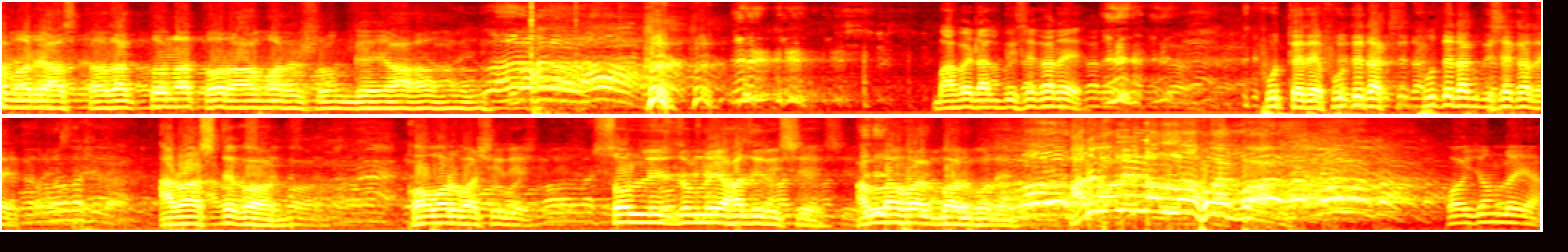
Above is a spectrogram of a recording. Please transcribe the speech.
আমার আস্থা রাখতো না, তোরা আমার সঙ্গে আয়। বাপে ডাক দিছে কারে? ফুতে রে, ফুতে ডাক ফুতে ডাক দিছে কারে? আরও আসতে কন। কবরবাসী রে, চল্লিশ জন হাজির হইছে। আল্লাহ একবার বলে। আরে বলেন আল্লাহ একবার কয়জন লইয়া?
